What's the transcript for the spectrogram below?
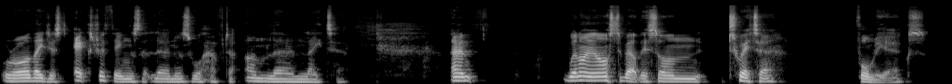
or are they just extra things that learners will have to unlearn later? Um, when I asked about this on Twitter, formerly X,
